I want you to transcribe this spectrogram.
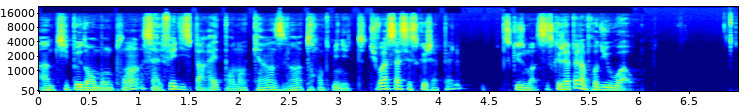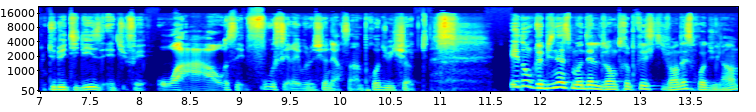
un petit peu d'embonpoint, ça le fait disparaître pendant 15, 20, 30 minutes. Tu vois, ça c'est ce que j'appelle excuse-moi, c'est ce que j'appelle un produit wow. Tu l'utilises et tu fais waouh, c'est fou, c'est révolutionnaire, c'est un produit choc. Et donc le business model de l'entreprise qui vendait ce produit-là,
